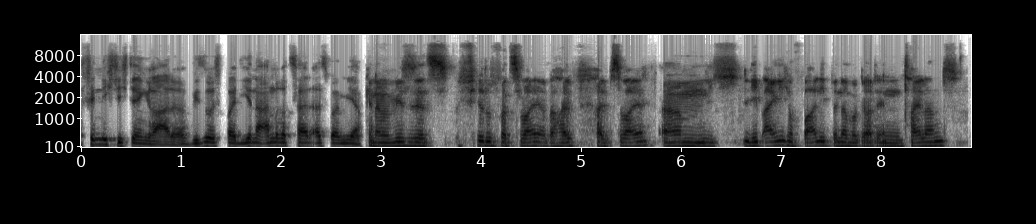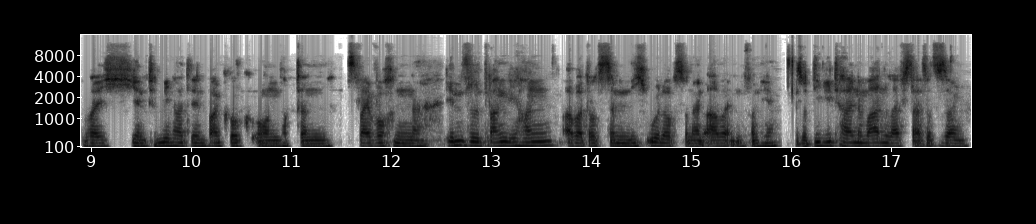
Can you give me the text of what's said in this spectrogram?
finde ich dich denn gerade? Wieso ist bei dir eine andere Zeit als bei mir. Genau, bei mir ist es jetzt Viertel vor zwei oder halb, halb zwei. Ähm, ich lebe eigentlich auf Bali, bin aber gerade in Thailand, weil ich hier einen Termin hatte in Bangkok und habe dann zwei Wochen Insel dran gehangen, aber trotzdem nicht Urlaub, sondern Arbeiten von hier. Also digital Nomaden-Lifestyle sozusagen.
